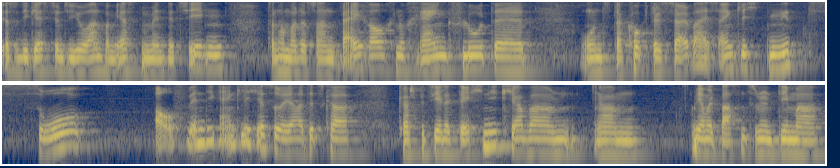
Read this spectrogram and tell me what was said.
also die Gäste und die Johann beim ersten Moment nicht sägen. Dann haben wir da so einen Weihrauch noch reingeflutet und der Cocktail selber ist eigentlich nicht so aufwendig eigentlich. Also er hat jetzt keine, keine spezielle Technik, aber ähm, wir haben halt passend zu dem Thema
